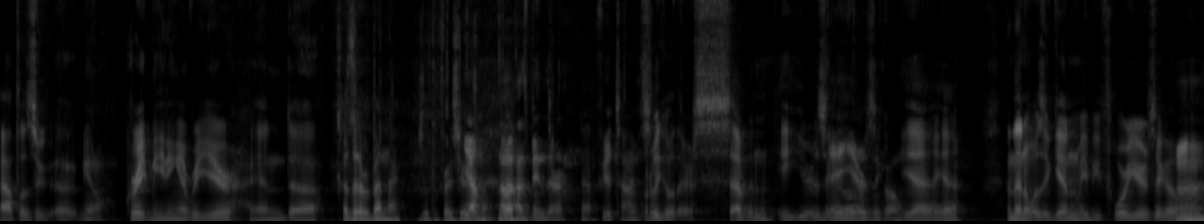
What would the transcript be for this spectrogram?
APLA's a, a you know great meeting every year. And uh, Has it ever been there? Is it the first year? Yeah. it's been? No, it has been there Yeah. a few times. what did we go there? Seven, eight years ago. Eight years ago. Yeah, yeah. And then it was again maybe four years ago. hmm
